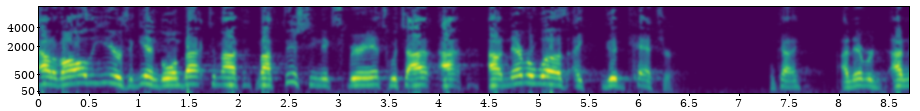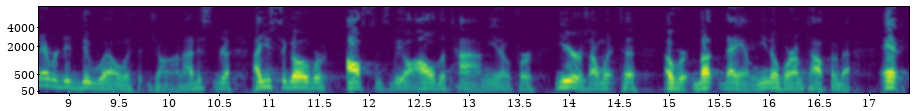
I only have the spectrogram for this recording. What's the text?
Out of all the years, again, going back to my, my fishing experience, which I, I, I never was a good catcher. Okay? I never, I never did do well with it, John. I just, I used to go over Austinville all the time, you know, for years I went to, over at Buck Dam, you know where I'm talking about. And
